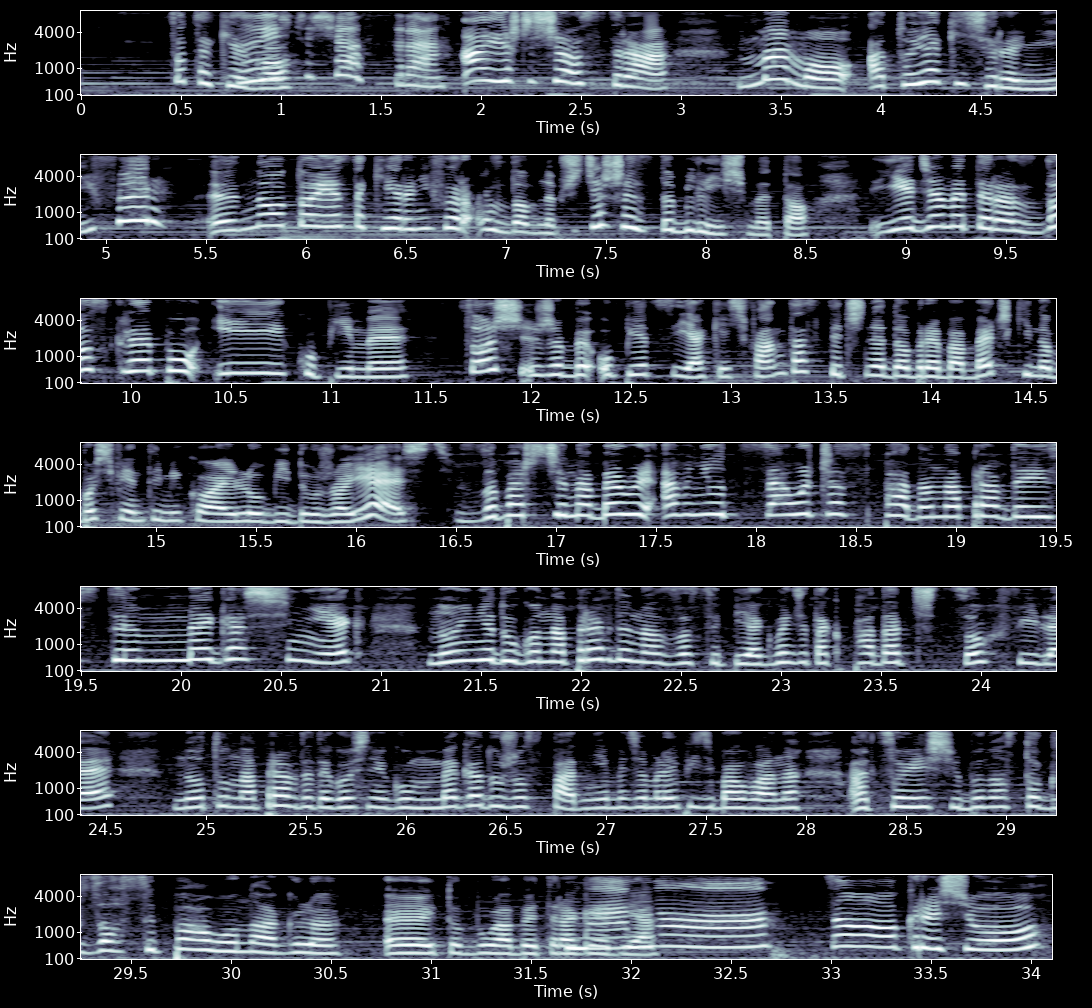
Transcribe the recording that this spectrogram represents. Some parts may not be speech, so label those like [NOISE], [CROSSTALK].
Co takiego? No jeszcze siostra. A, jeszcze siostra! Mamo, a to jakiś renifer? Y, No, to jest taki renifer ozdobny, przecież zdobiliśmy to. Jedziemy teraz do sklepu i kupimy coś, żeby upiec jakieś fantastyczne, dobre babeczki, no bo święty Mikołaj lubi dużo jeść. Zobaczcie, na Berry Avenue cały czas pada, naprawdę jest mega śnieg, no i niedługo naprawdę nas zasypie. Jak będzie tak padać co chwilę, no to naprawdę tego śniegu mega dużo spadnie, będziemy lepić bałwana. A co jeśli by nas tak zasypało nagle? Ej, to byłaby tragedia. Mamo, Co, Krysiu? a,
